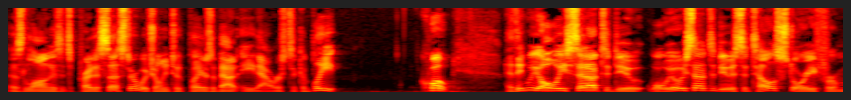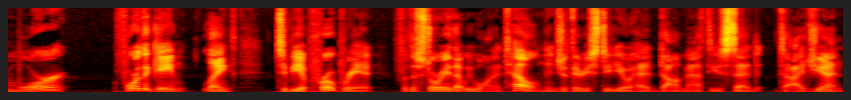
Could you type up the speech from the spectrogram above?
as long as its predecessor, which only took players about 8 hours to complete. Quote, I think we always set out to do what we always set out to do is to tell a story for more for the game length to be appropriate for the story that we want to tell. Ninja Theory studio head Dom Matthews said to IGN.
